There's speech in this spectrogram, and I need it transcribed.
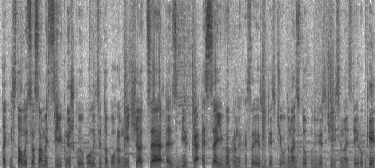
Так і сталося саме з цією книжкою Околиці та пограниччя. Це е, збірка есеїв, вибраних есеїв з 2011 по 2018 роки,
